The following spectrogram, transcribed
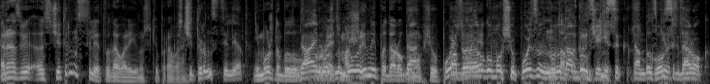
Разве э, с 14 лет выдавали юношеские права? С 14 лет. И можно было да, управлять машиной по дорогам да, общего пользования? по дорогам общего пользования. Ну, ну там, там был список, там был список дорог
